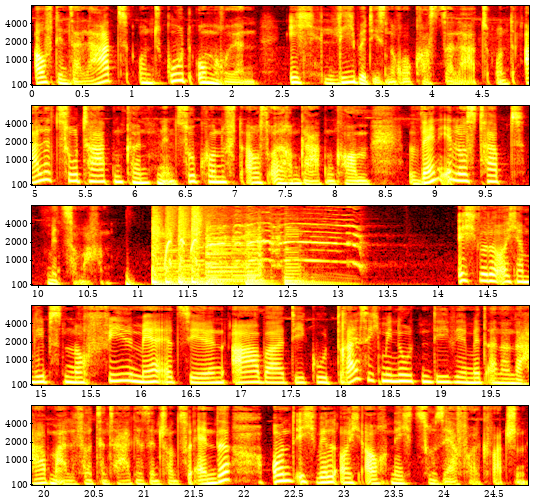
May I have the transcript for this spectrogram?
auf den Salat und gut umrühren. Ich liebe diesen Rohkostsalat und alle Zutaten könnten in Zukunft aus eurem Garten kommen, wenn ihr Lust habt, mitzumachen. Ich würde euch am liebsten noch viel mehr erzählen, aber die gut 30 Minuten, die wir miteinander haben, alle 14 Tage, sind schon zu Ende und ich will euch auch nicht zu sehr voll quatschen.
